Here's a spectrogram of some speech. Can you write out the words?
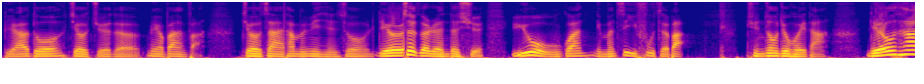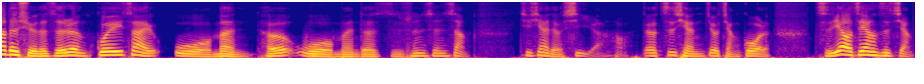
比拉多就觉得没有办法，就在他们面前说：“流这个人的血与我无关，你们自己负责吧。”群众就回答：“流他的血的责任归在我们和我们的子孙身上。”其实现在有戏啊，哈，这之前就讲过了。只要这样子讲，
